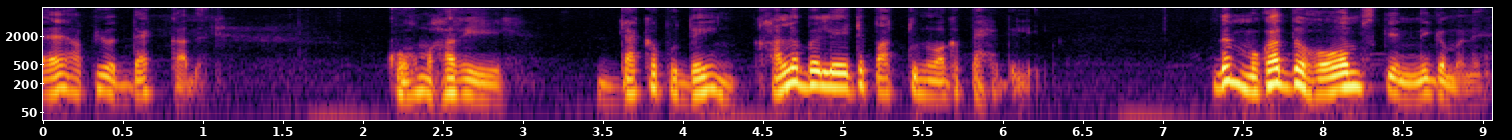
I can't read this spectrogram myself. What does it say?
ඇ අපිව දැක්කද? කොහොම හරි දැකපු දෙයින් කලබලයට පත්වුණු වග පැහැදිලි දැන් මොකද්ද හෝම්ස්කින් නිගමනේ?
